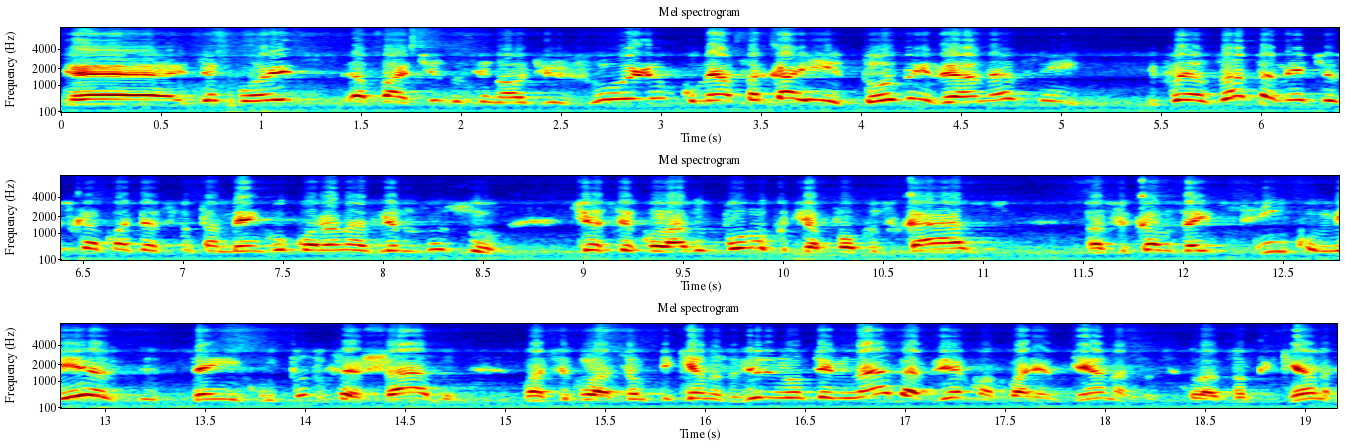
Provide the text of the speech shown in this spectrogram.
É, e depois, final de julho, começa a cair. Todo inverno é assim. E foi exatamente isso que aconteceu também com o coronavírus no Sul. Tinha circulado pouco, tinha poucos casos. Nós ficamos aí cinco meses sem, com tudo fechado, com a circulação pequena do vírus. Não teve nada a ver com a quarentena, essa circulação pequena,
